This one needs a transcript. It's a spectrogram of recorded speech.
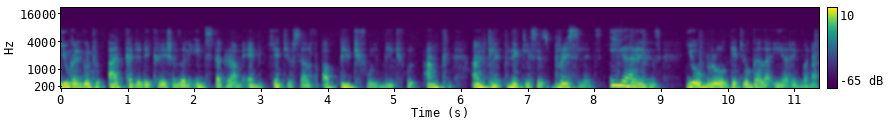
you can go to at Kadode Creations on Instagram and get yourself a beautiful, beautiful anklet, anklet necklaces, bracelets, earrings. Yo, bro, get your gala earring, but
